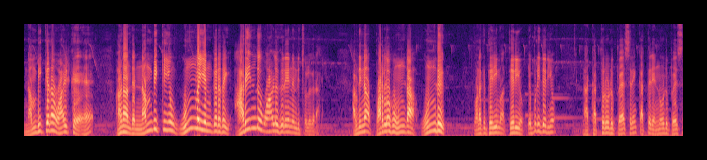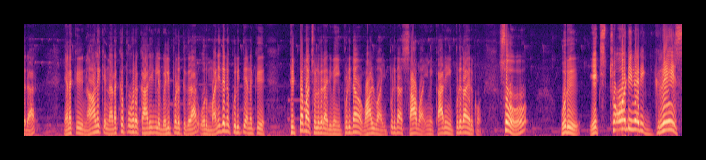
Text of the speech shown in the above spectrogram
நம்பிக்கை தான் வாழ்க்கை. ஆனால் அந்த நம்பிக்கையும் உண்மை என்கிறதை அறிந்து வாழுகிறேன் என்று சொல்லுகிறார். அப்படின்னா பரலோகம் உண்டா? உண்டு. உனக்கு தெரியுமா? தெரியும். எப்படி தெரியும்? நான் கத்தரோடு பேசுகிறேன் கத்தர் என்னோடு பேசுகிறார் எனக்கு நாளைக்கு நடக்க போகிற காரியங்களை வெளிப்படுத்துகிறார். ஒரு மனிதனை குறித்து எனக்கு திட்டமாக சொல்லுகிறார் இவன். இப்படி தான் வாழ்வான் இப்படி தான் சாவான் இவன் காரியம் இப்படி தான் இருக்கும். ஸோ ஒரு எக்ஸ்ட்ராடினரி கிரேஸ்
